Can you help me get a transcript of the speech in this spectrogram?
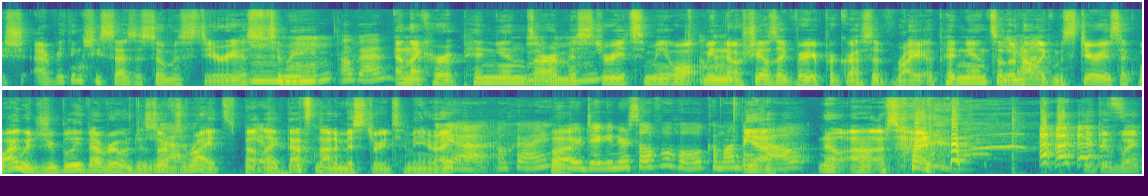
sh- everything she says is so mysterious to me. Mm, okay. and like her opinions are a mystery to me. Well, I mean, Mm-hmm. No, she has like very progressive right opinions, so they're not like mysterious. Like, why would you believe everyone deserves Yeah. rights? But Yeah. like, that's not a mystery to me, right? Yeah. Okay. But- You're digging yourself a hole. Come on back Yeah. out. No, uh, I'm sorry. Thinking, wait.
